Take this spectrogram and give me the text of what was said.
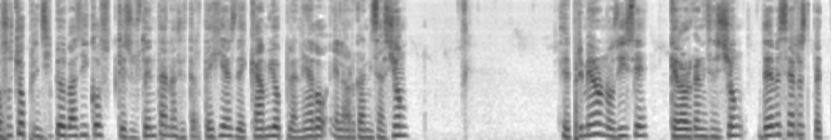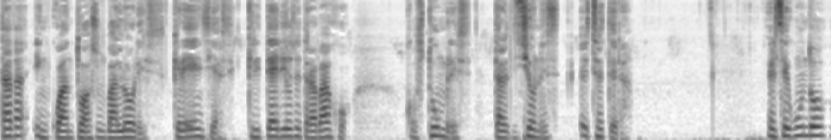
Los ocho principios básicos que sustentan las estrategias de cambio planeado en la organización. El primero nos dice que la organización debe ser respetada en cuanto a sus valores, creencias, criterios de trabajo, costumbres, tradiciones, etc. El segundo,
